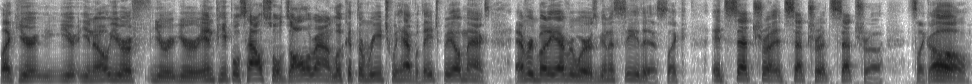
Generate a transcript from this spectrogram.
Like you're you you know you're you're you're in people's households all around. Look at the reach we have with HBO Max. Everybody everywhere is gonna see this. Like etc. etc. etc. It's like oh,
